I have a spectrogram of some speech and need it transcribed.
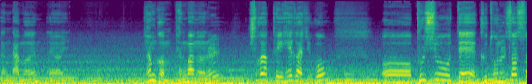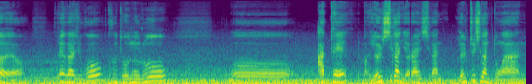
남은 어, 현금 100만 원을 추가 페이 해가지고 어 불쇼 때 그 돈을 썼어요. 그래가지고 그 돈으로 어 앞에 막 10시간, 11시간, 12시간 동안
